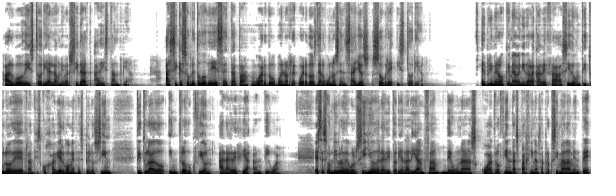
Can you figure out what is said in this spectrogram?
algo de historia en la universidad a distancia. Así que sobre todo de esa etapa guardo buenos recuerdos de algunos ensayos sobre historia. El primero que me ha venido a la cabeza ha sido un título de Francisco Javier Gómez Espelosín titulado Introducción a la Grecia Antigua. Este es un libro de bolsillo de la editorial Alianza, de unas 400 páginas aproximadamente,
